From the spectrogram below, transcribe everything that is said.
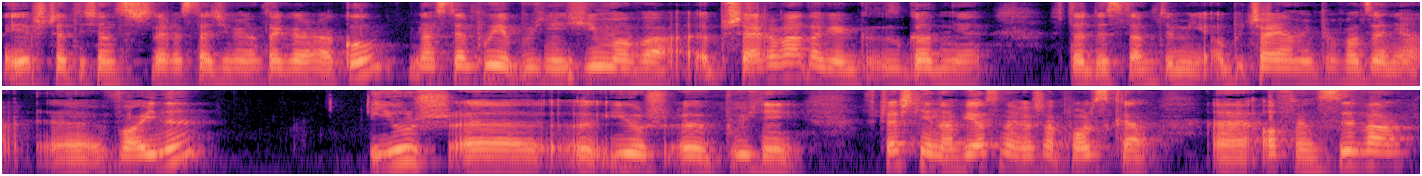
jeszcze 1409 roku. Następuje później zimowa przerwa, tak jak zgodnie wtedy z tamtymi obyczajami prowadzenia e, wojny. I już, e, już e, później, wcześniej na wiosnę rusza polska ofensywa.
